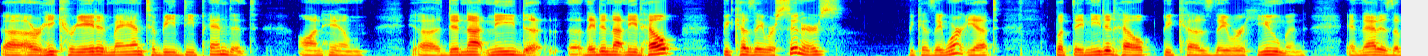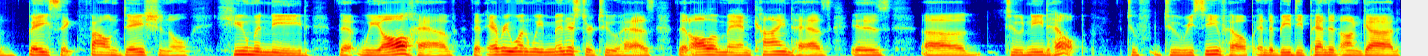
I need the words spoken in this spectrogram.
uh, or he created man to be dependent on him uh, did not need uh, they did not need help because they were sinners because they weren't yet but they needed help because they were human and that is a basic foundational human need that we all have that everyone we minister to has that all of mankind has is uh, to need help to, to receive help and to be dependent on God.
